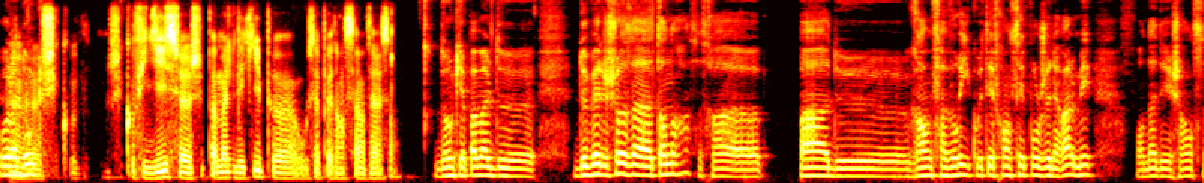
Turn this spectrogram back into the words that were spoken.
voilà, euh, donc... chez, Cofidis, euh, chez pas mal d'équipes euh, où ça peut être assez intéressant. Donc il y a pas mal de, de belles choses à attendre. Ça sera pas de grands favoris côté français pour le général, mais on a des chances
